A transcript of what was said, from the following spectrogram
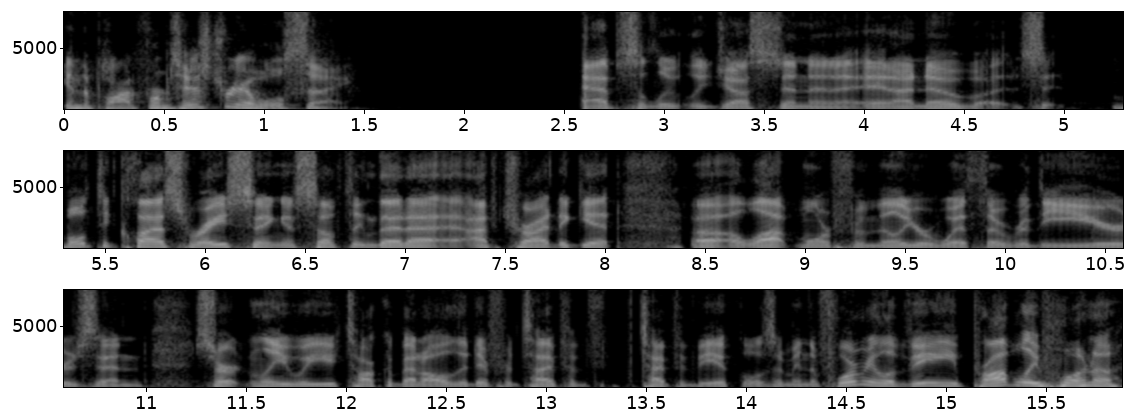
in the platform's history, I will say. Absolutely, Justin. And, and I know multi-class racing is something that I, have tried to get uh, a lot more familiar with over the years, and certainly when you talk about all the different type of type of vehicles, I mean the Formula V probably one of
